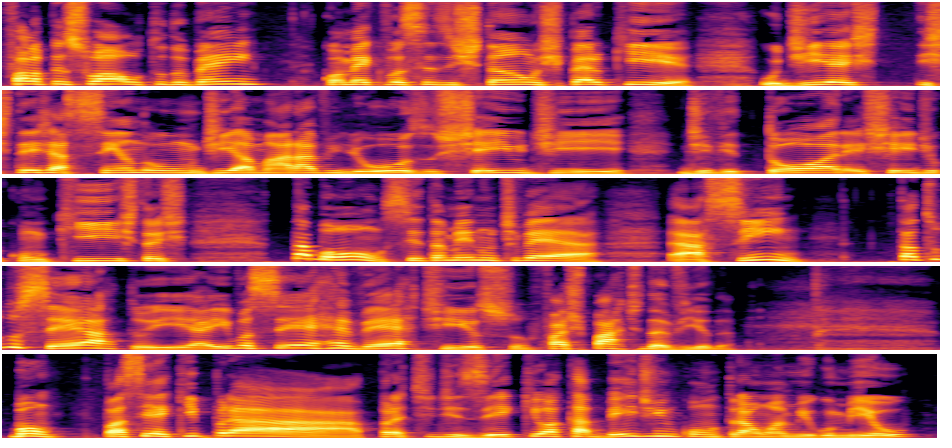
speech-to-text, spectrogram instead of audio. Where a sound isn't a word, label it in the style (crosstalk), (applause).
Fala pessoal, tudo bem? Como é que vocês estão? Espero que o dia esteja sendo um dia maravilhoso, cheio de, de vitórias, cheio de conquistas. Tá bom, se também não tiver assim, tá tudo certo. E aí você reverte isso, faz parte da vida. Bom, passei aqui para te dizer que eu acabei de encontrar um amigo meu.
